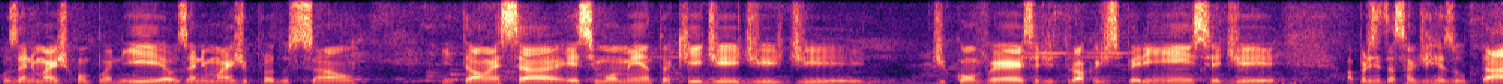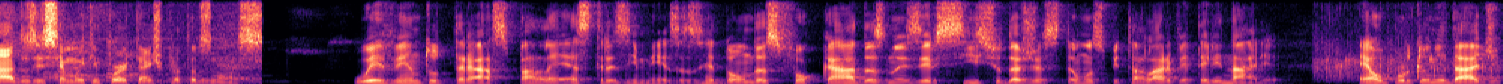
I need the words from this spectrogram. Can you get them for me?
os animais de companhia, os animais de produção. Então essa, esse momento aqui de, de, de, de conversa, de troca de experiência, de apresentação de resultados, isso é muito importante para todos nós. O evento traz palestras e mesas redondas focadas no exercício da gestão hospitalar veterinária. É a oportunidade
